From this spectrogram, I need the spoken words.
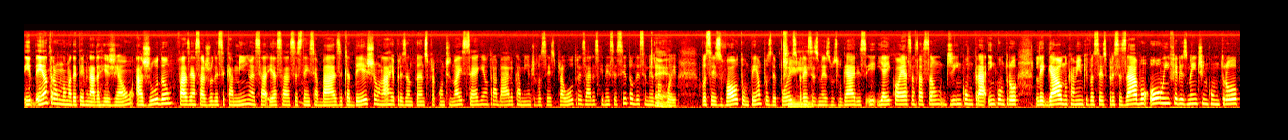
entram numa determinada região, ajudam, fazem essa ajuda, esse caminho, essa, essa assistência básica, deixam lá representantes para continuar e seguem o trabalho, o caminho de vocês para outras áreas que necessitam desse mesmo é. apoio. Vocês voltam tempos depois para esses mesmos lugares e, e, aí qual é a sensação de encontrar? Encontrou legal no caminho que vocês precisavam ou infelizmente encontrou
